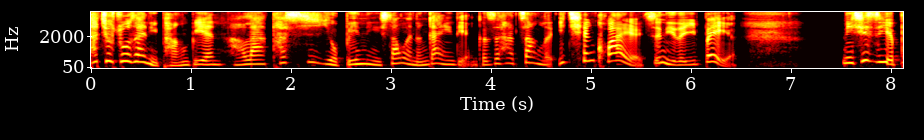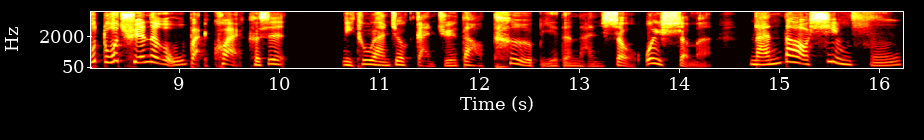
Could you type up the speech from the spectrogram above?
他就坐在你旁边，好啦，他是有比你稍微能干一点，可是他涨了一千块，诶，是你的一倍啊！你其实也不多缺那个五百块，可是你突然就感觉到特别的难受，为什么？难道幸福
